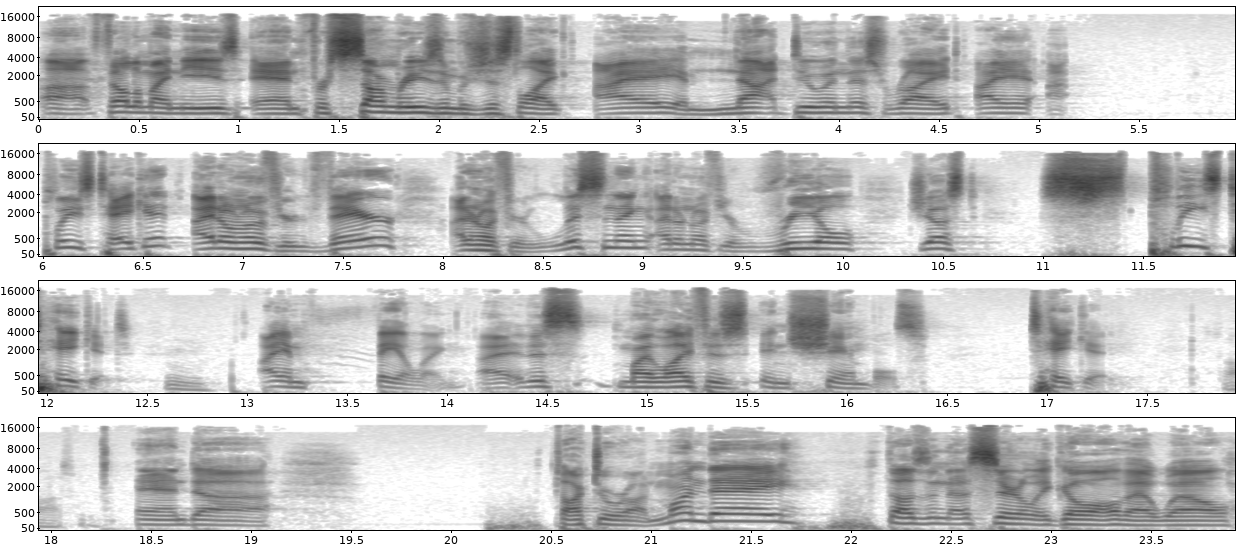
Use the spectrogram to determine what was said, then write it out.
Uh, fell to my knees, and for some reason was just like, I am not doing this right. I, I please take it. I don't know if you're there. I don't know if you're listening. I don't know if you're real. Just s- please take it. Hmm. I am failing. I, this my life is in shambles. Take it Awesome. and uh, Talked to her on Monday. Doesn't necessarily go all that well.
